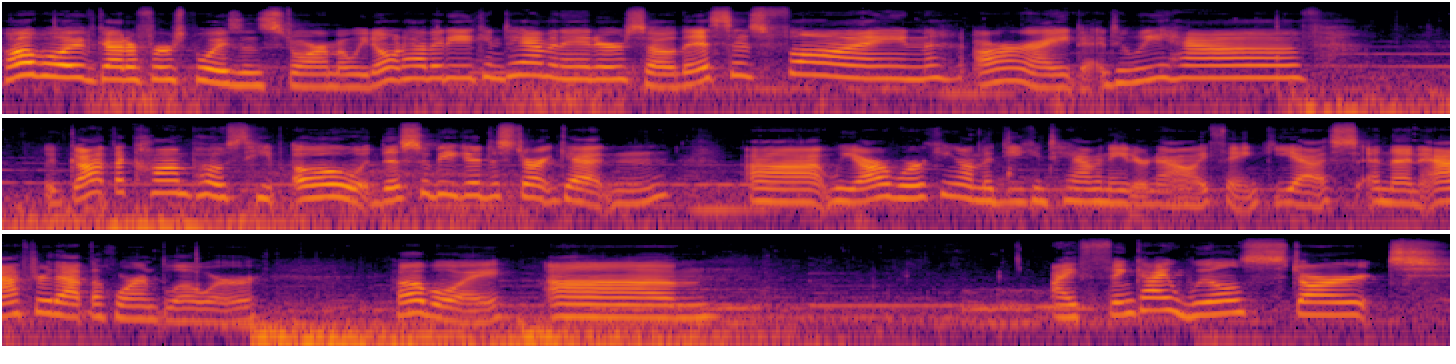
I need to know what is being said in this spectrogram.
Oh, boy, we've got our first poison storm, and we don't have any decontaminator, so this is fine. All right, do we have... We've got the compost heap. Oh, this would be good to start getting. Uh, we are working on the decontaminator now, I think. Yes, and then after that, the horn blower. Oh boy. Um, I think I will start...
